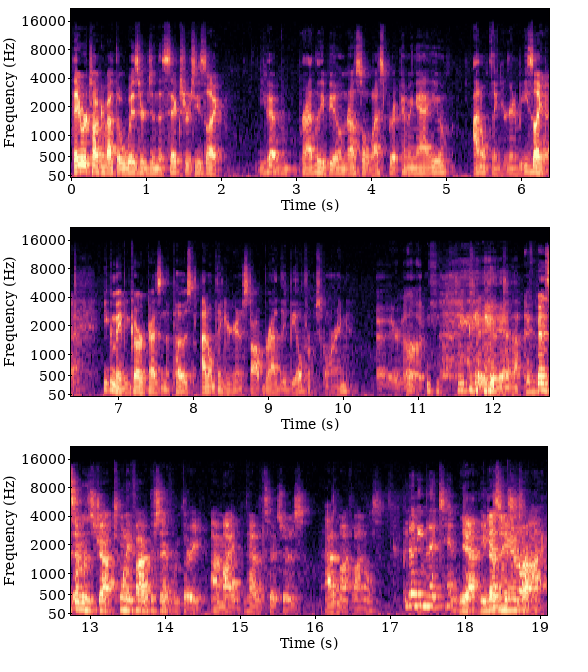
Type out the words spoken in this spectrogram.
they were talking about the Wizards and the Sixers. He's like, you have Bradley Beal and Russell Westbrook coming at you. I don't think you're gonna be. He's like, Yeah. you can maybe guard guys in the post. I don't think you're gonna stop Bradley Beal from scoring. Uh, you're not. yeah. If Ben Simmons shot 25% from three, I might have the Sixers as my finals. He doesn't even attempt. Yeah, he doesn't even try.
